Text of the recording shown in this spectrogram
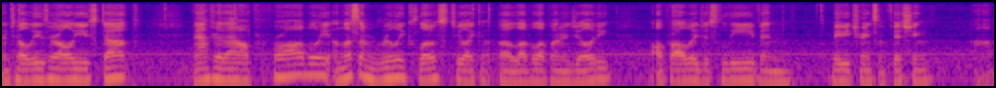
until these are all used up. And after that I'll probably, unless I'm really close to like a, a level up on agility, I'll probably just leave and maybe train some fishing. Um,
